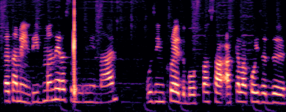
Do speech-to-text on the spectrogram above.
Exatamente, e de maneira subliminar os Incredibles, passa aquela coisa de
